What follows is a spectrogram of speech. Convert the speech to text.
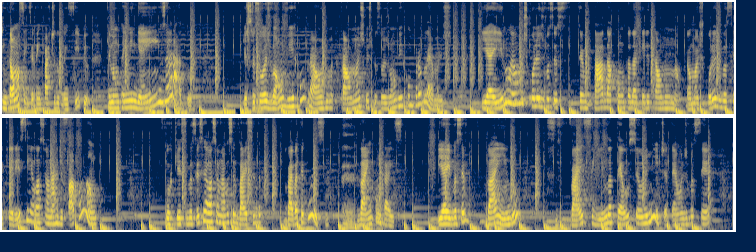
Então, assim, você tem que partir do princípio que não tem ninguém zerado. Que as pessoas vão vir com traumas, traumas, que as pessoas vão vir com problemas. E aí não é uma escolha de você tentar dar conta daquele trauma ou não. É uma escolha de você querer se relacionar de fato ou não. Porque se você se relacionar, você vai, se, vai bater com isso. É. Vai encontrar isso. E aí você vai indo, vai seguindo até o seu limite, até onde você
